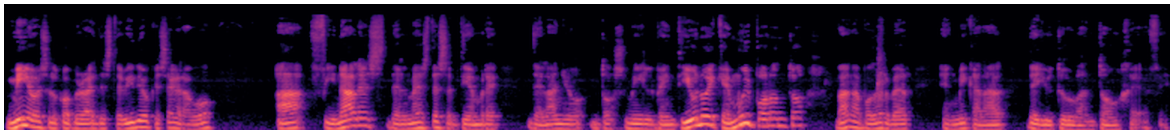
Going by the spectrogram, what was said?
Mío es el copyright de este vídeo que se grabó a finales del mes de septiembre del año 2021 y que muy pronto van a poder ver en mi canal de YouTube Antón GF.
